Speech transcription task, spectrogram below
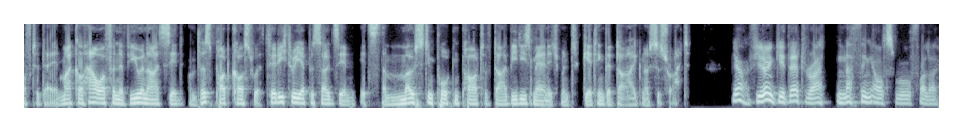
after day. And Michael, how often have you and I said on this podcast, we're 33 episodes in, it's the most important part of diabetes management, getting the diagnosis right. Yeah, if you don't get that right, nothing else will follow.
